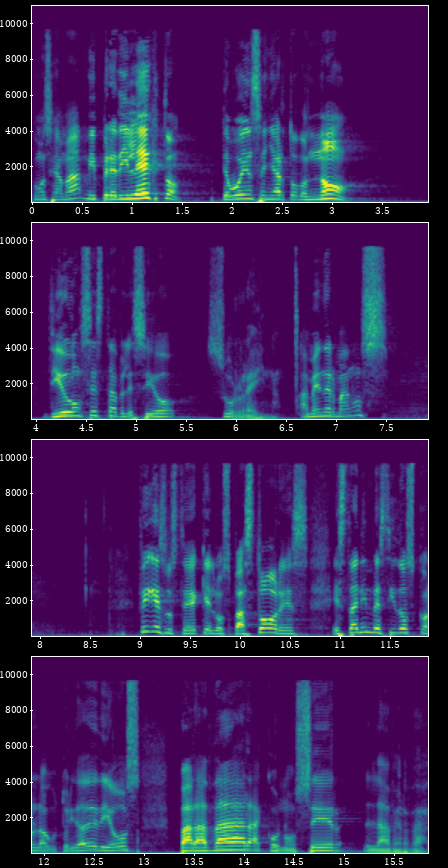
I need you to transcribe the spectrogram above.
¿cómo se llama? Mi predilecto, te voy a enseñar todo. No, Dios estableció su reino. Amén, hermanos. Fíjese usted que los pastores están investidos con la autoridad de Dios para dar a conocer la verdad.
